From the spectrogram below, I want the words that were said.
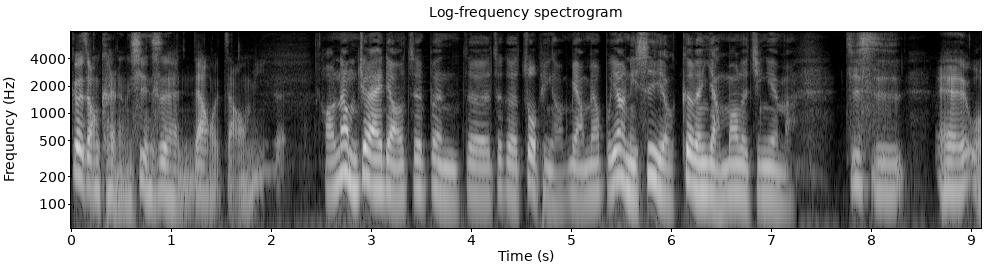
各种可能性，是很让我着迷的。好，那我们就来聊这本的这个作品哦。淼淼，不要，你是有个人养猫的经验吗？其实。呃，我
